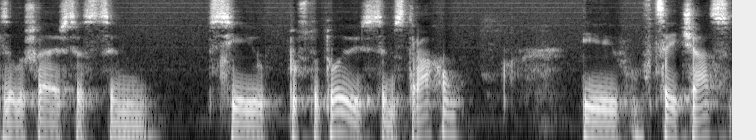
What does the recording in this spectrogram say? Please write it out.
залишаєшся з цим з цією пустотою, і з цим страхом. І в цей час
